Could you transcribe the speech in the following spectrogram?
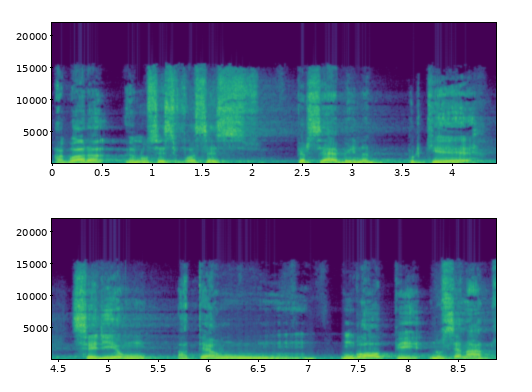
Agora, eu não sei se vocês percebem, né? Porque seria um, até um, um golpe no Senado.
